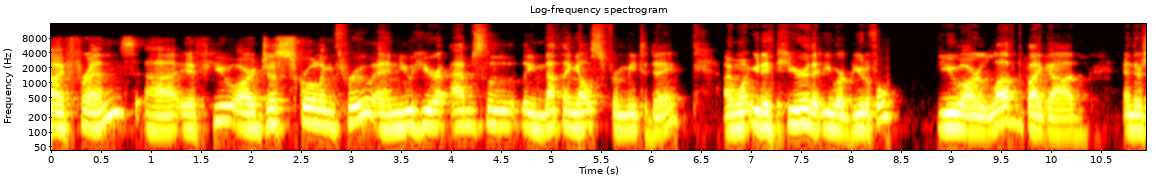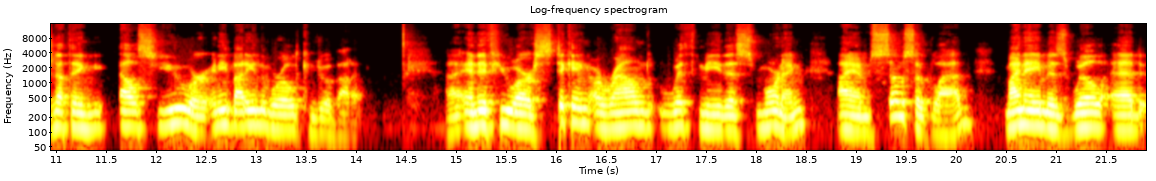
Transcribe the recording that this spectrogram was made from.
my friends. Uh, if you are just scrolling through and you hear absolutely nothing else from me today, I want you to hear that you are beautiful, you are loved by God, and there's nothing else you or anybody in the world can do about it. Uh, and if you are sticking around with me this morning, I am so, so glad. My name is Will Ed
